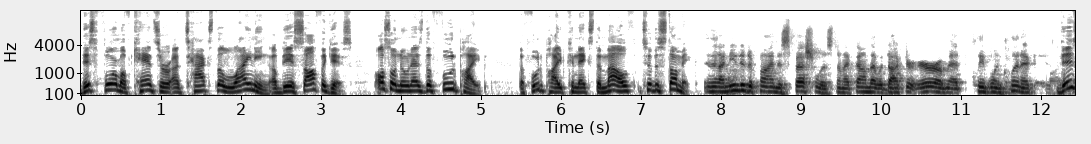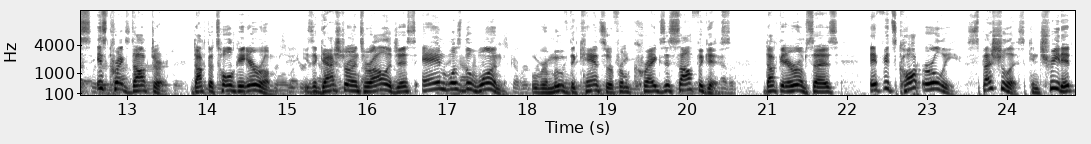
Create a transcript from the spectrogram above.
this form of cancer attacks the lining of the esophagus, also known as the food pipe. The food pipe connects the mouth to the stomach. And then I needed to find a specialist, and I found that with Dr. Erim at Cleveland Clinic. This is Craig's doctor, Dr. Tolga Erim. He's a gastroenterologist and was the one who removed the cancer from Craig's esophagus. Dr. Erim says if it's caught early, specialists can treat it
